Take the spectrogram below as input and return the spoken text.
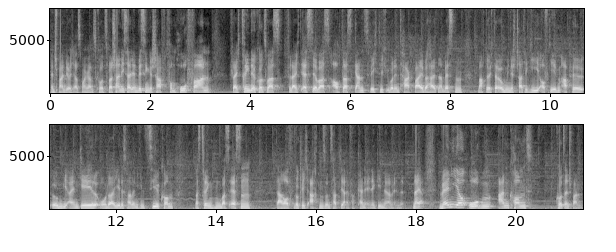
entspannt ihr euch erstmal ganz kurz. Wahrscheinlich seid ihr ein bisschen geschafft vom Hochfahren Vielleicht trinkt ihr kurz was, vielleicht esst ihr was. Auch das ganz wichtig über den Tag beibehalten. Am besten macht euch da irgendwie eine Strategie. Auf jedem Uphill irgendwie ein Gel oder jedes Mal, wenn ich ins Ziel komme, was trinken, was essen. Darauf wirklich achten, sonst habt ihr einfach keine Energie mehr am Ende. Naja, wenn ihr oben ankommt, kurz entspannen.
